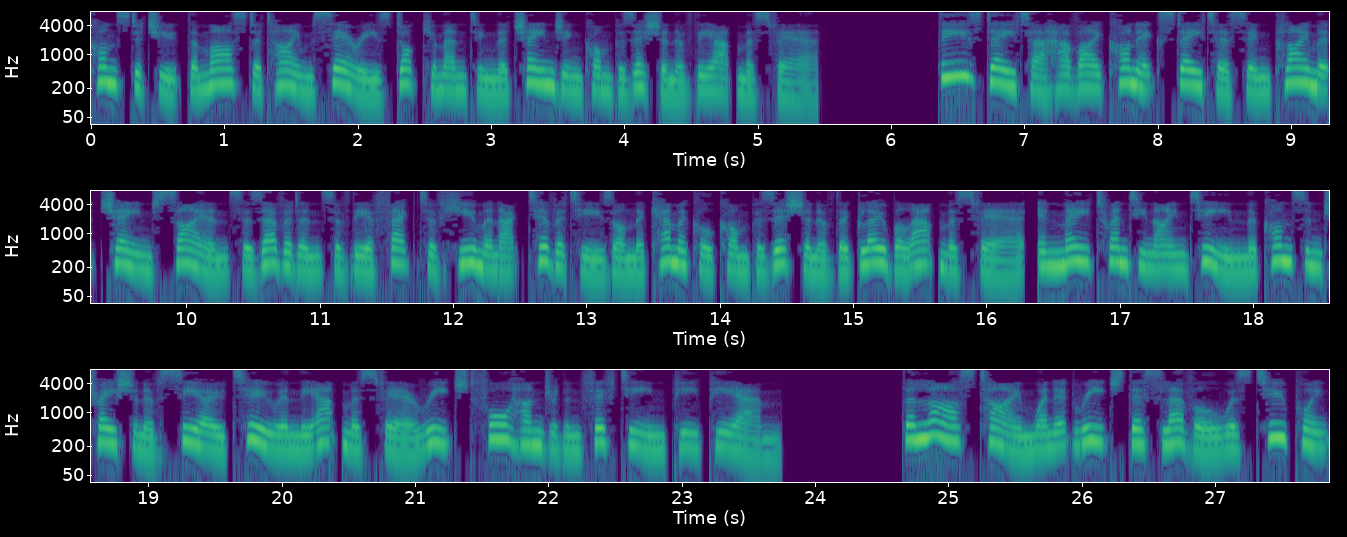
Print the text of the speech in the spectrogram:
constitute the master time series documenting the changing composition of the atmosphere. These data have iconic status in climate change science as evidence of the effect of human activities on the chemical composition of the global atmosphere. In May 2019, the concentration of CO2 in the atmosphere reached 415 ppm. The last time when it reached this level was 2.6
